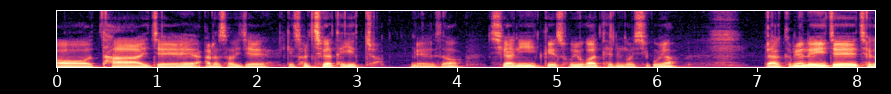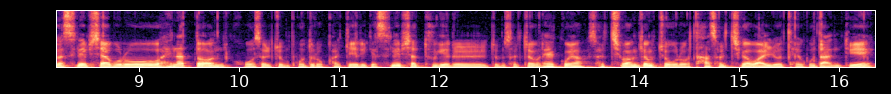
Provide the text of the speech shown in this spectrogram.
어, 다 이제 알아서 이제 이렇게 설치가 되겠죠. 예, 그래서 시간이 꽤 소요가 되는 것이고요. 자, 그러면 이제 제가 스냅샷으로 해놨던 그것을 좀 보도록 할게요. 이렇게 스냅샷 두 개를 좀 설정을 했고요. 설치 환경 쪽으로 다 설치가 완료되고 난 뒤에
